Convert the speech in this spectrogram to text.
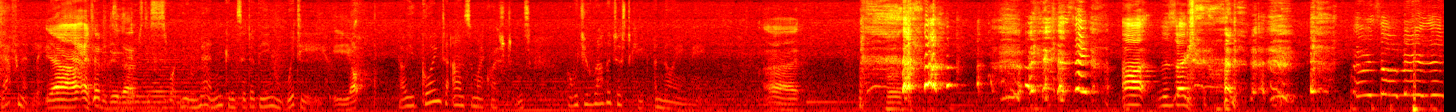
definitely. Yeah, I, I tend to do that. Suppose this is what you men consider being witty. Yup. Now, are you going to answer my questions, or would you rather just keep annoying me? Uh... uh, the second one. that was so amazing.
